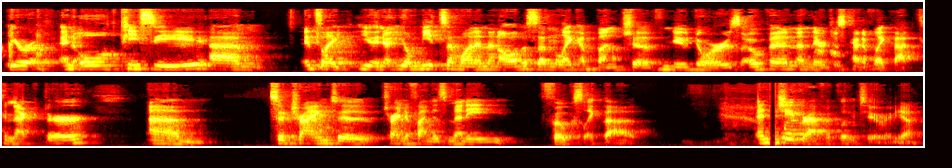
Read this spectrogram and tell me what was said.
you're an old PC. Um, it's like you know you'll meet someone and then all of a sudden like a bunch of new doors open and they're just kind of like that connector. Um, so trying to trying to find as many folks like that, and well, geographically too, right? Yeah.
